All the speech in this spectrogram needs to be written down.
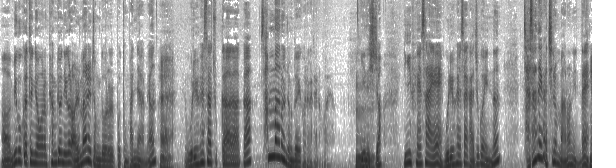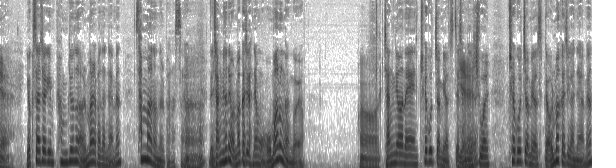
어, 미국 같은 경우는 평균 이익을 얼마를 정도를 보통 받냐 하면 예. 우리 회사 주가가 3만 원 정도의 거래가 되는 거예요. 음. 이해되시죠? 이 회사에 우리 회사 가지고 있는 자산의 가치는 만 원인데 예. 역사적인 평균은 얼마를 받았냐면 3만 원을 받았어요. 어, 근데 예. 작년에 얼마까지 갔냐면 5만 원 간 거예요. 어. 작년에 최고점이었을 때, 작년 예. 10월 최고점이었을 때 얼마까지 가냐면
